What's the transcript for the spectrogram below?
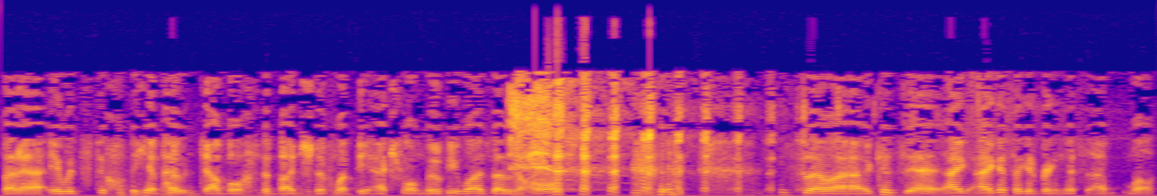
But uh, it would still be about double the budget of what the actual movie was as a whole. so, because uh, I, I guess I could bring this up. Well,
